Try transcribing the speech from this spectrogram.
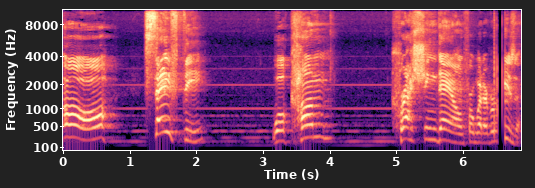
all safety will come crashing down for whatever reason.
